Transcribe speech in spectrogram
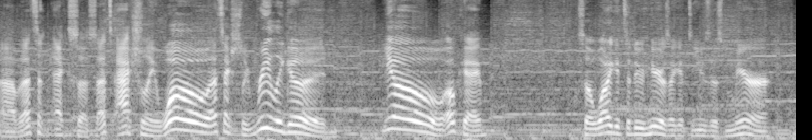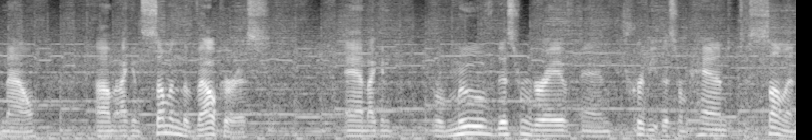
Uh, but that's an Exa, so that's actually, whoa, that's actually really good. Yo, okay. So what I get to do here is I get to use this mirror now, um, and I can summon the Valkyrus, and I can remove this from grave and tribute this from hand to summon,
